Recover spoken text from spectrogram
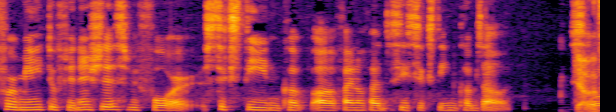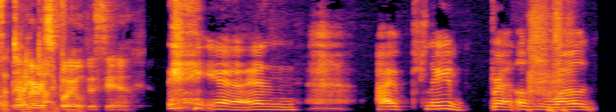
for me to finish this before sixteen. Uh, Final Fantasy sixteen comes out. Yeah, that's a tight very time frame. spoiled this year. yeah, and I played Breath of the Wild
